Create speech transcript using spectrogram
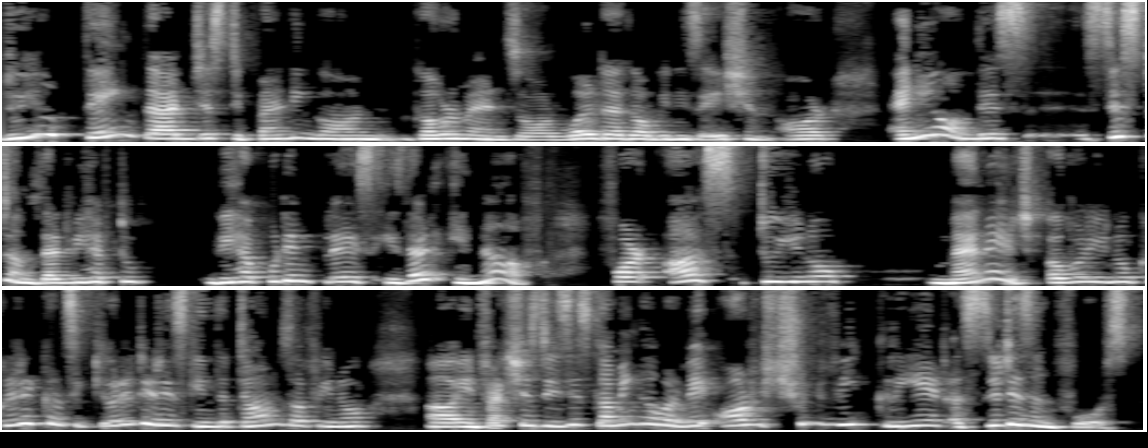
Do you think that just depending on governments or World Health Organization or any of these systems that we have to we have put in place is that enough for us to you know manage our you know critical security risk in the terms of you know uh, infectious disease coming our way or should we create a citizen force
